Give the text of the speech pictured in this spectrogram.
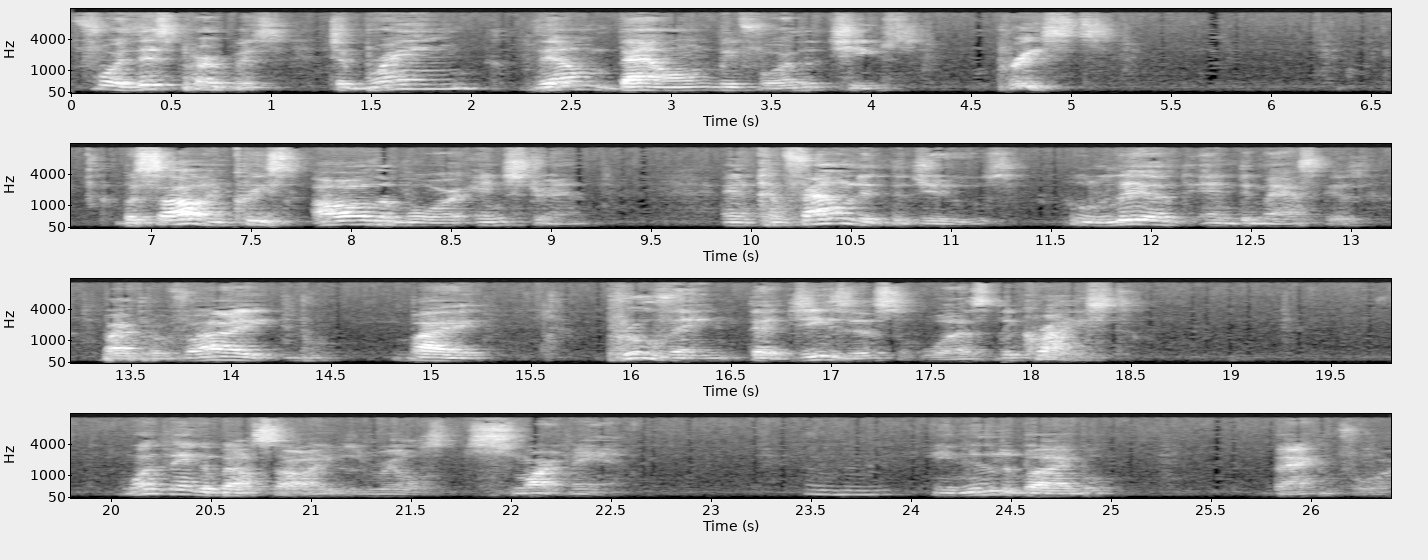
for this purpose to bring them bound before the chief priests? But Saul increased all the more in strength and confounded the Jews who lived in Damascus by provide, by proving that Jesus was the Christ. One thing about Saul, he was a real smart man. Mm-hmm. He knew the Bible back and forth.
